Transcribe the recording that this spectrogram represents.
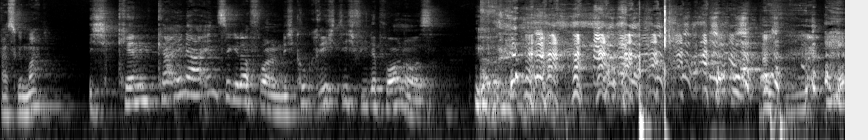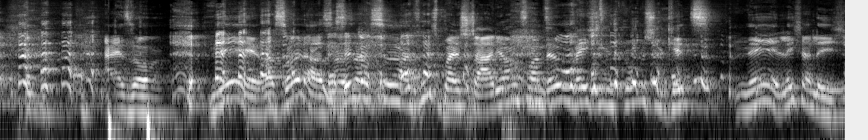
Hast du gemacht? Ich kenne keine einzige davon und ich gucke richtig viele Pornos. Also, also nee, was soll das? Das sind doch ein Fußballstadion von irgendwelchen komischen Kids. Nee, lächerlich,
